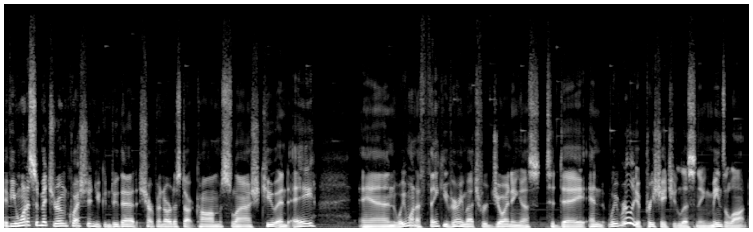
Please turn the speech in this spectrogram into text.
If you want to submit your own question, you can do that at sharpenedartist.com slash Q&A. And we want to thank you very much for joining us today. And we really appreciate you listening. It means a lot.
